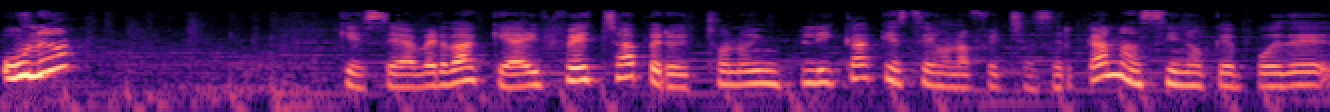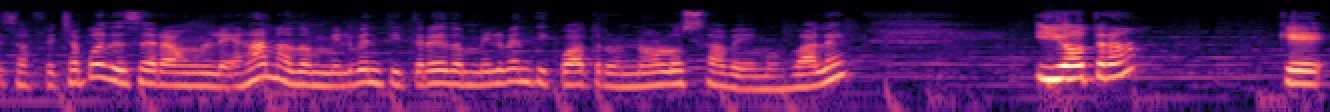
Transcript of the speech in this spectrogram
Una, que sea verdad que hay fecha, pero esto no implica que sea una fecha cercana, sino que puede, esa fecha puede ser aún lejana, 2023, 2024, no lo sabemos, ¿vale? Y otra, que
